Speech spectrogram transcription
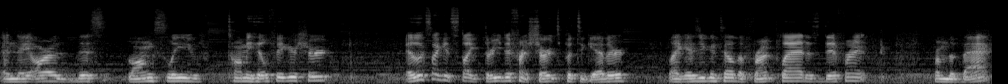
And they are this long sleeve Tommy Hilfiger shirt. It looks like it's like three different shirts put together. Like as you can tell, the front plaid is different from the back.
